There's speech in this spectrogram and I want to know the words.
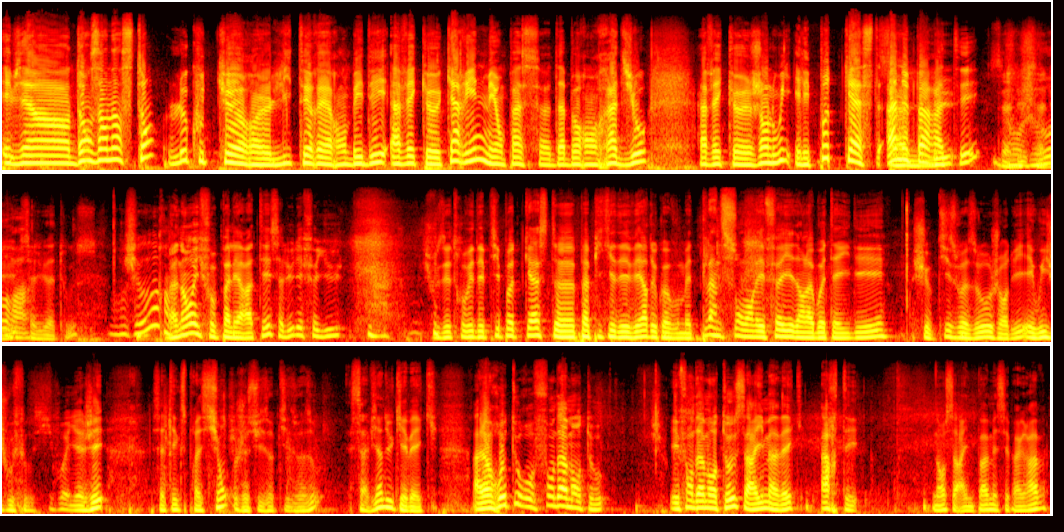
Eh bien, dans un instant, le coup de cœur euh, littéraire en BD avec euh, Karine, mais on passe euh, d'abord en radio avec Jean-Louis et les podcasts à ne pas rater. Salut, Bonjour. Salut, salut à tous. Bonjour. Bah non, il faut pas les rater. Salut les feuillus. Je vous ai trouvé des petits podcasts, euh, pas piquer des verres, de quoi vous mettre plein de sons dans les feuilles et dans la boîte à idées. Je suis aux petits oiseaux aujourd'hui. Et oui, je vous fais aussi voyager. Cette expression, je suis aux petits oiseaux, ça vient du Québec. Alors, retour aux fondamentaux. Et fondamentaux, ça rime avec Arte. Non, ça rime pas, mais c'est pas grave.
